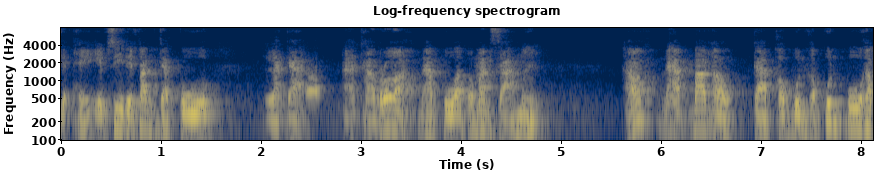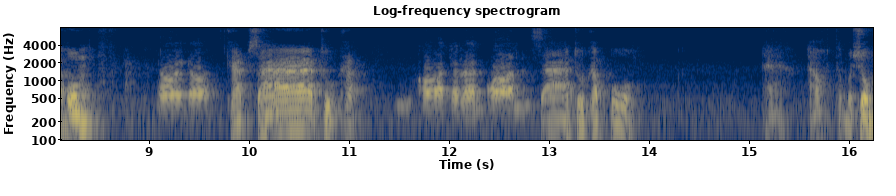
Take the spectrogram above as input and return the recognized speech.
กับให้เอฟซีได้ฟังจากปูละกะอ่าถ้ารอนะครับปูว่าประมาณสามหมื่นเอานะครับบ้าวเท่ากราบขอบบุญขอบคุณปูครับผม โดยโดยครับสาธุครับ ขอเจริญพรสาธุครับปูอ่าเอาท่านผู้ชม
